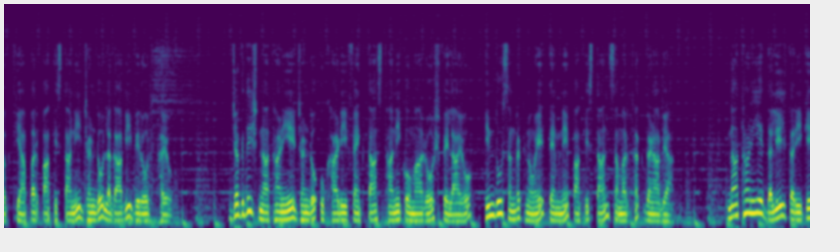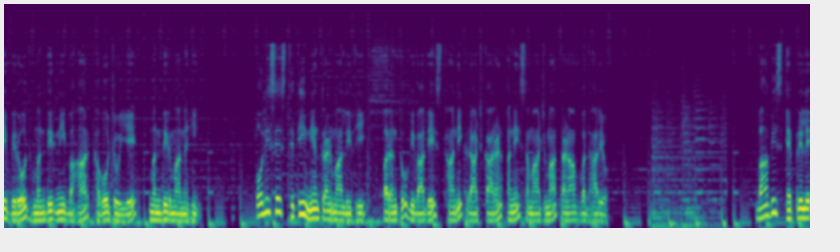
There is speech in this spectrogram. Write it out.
પગથિયા પર પાકિસ્તાની ઝંડો લગાવી વિરોધ થયો. જગદીશ નાથાણીએ ઝંડો ઉખાડી ફેંકતા સ્થાનિકોમાં રોષ ફેલાયો. હિન્દુ સંગઠનોએ તેમને પાકિસ્તાન સમર્થક ગણાવ્યા. નાથાણીએ દલીલ કરી કે વિરોધ મંદિરની બહાર થવો જોઈએ, મંદિરમાં નહીં. પોલીસે સ્થિતિ નિયંત્રણમાં લીધી, પરંતુ વિવાદે સ્થાનિક રાજકારણ અને સમાજમાં તણાવ વધાર્યો. બાવીસ એપ્રિલે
